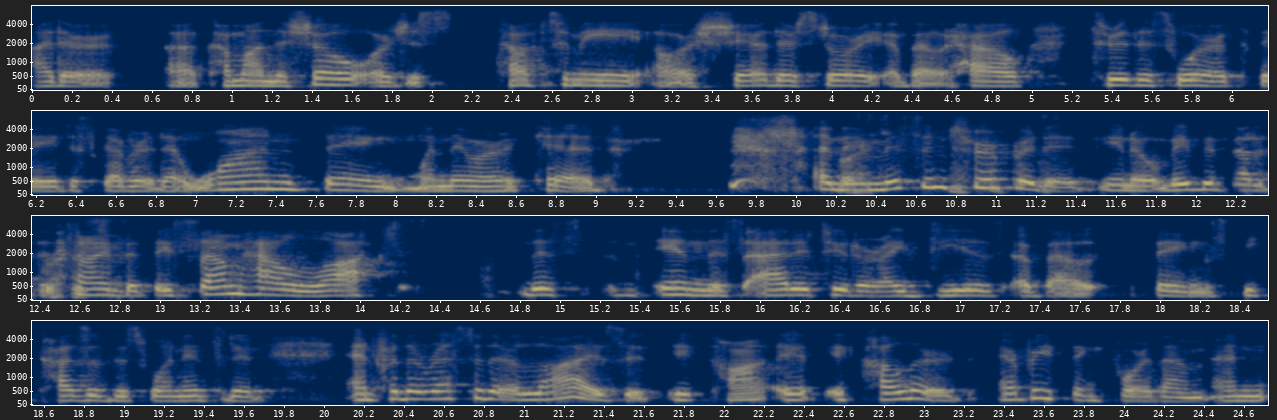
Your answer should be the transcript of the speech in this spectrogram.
either uh, come on the show or just talk to me or share their story about how through this work they discovered that one thing when they were a kid and they right. misinterpreted you know maybe about at the right. time but they somehow locked this in this attitude or ideas about things because of this one incident. And for the rest of their lives, it, it, it, it colored everything for them and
